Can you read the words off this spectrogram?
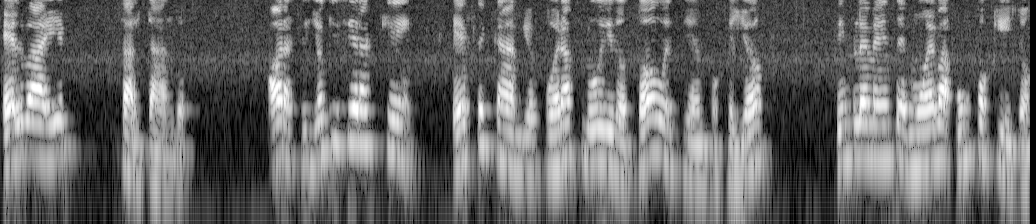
él va a ir saltando. Ahora, si yo quisiera que ese cambio fuera fluido todo el tiempo, que yo simplemente mueva un poquito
